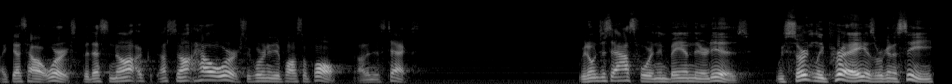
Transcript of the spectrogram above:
Like that's how it works. But that's not, that's not how it works, according to the Apostle Paul, not in this text. We don't just ask for it and then bam, there it is. We certainly pray, as we're going to see,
